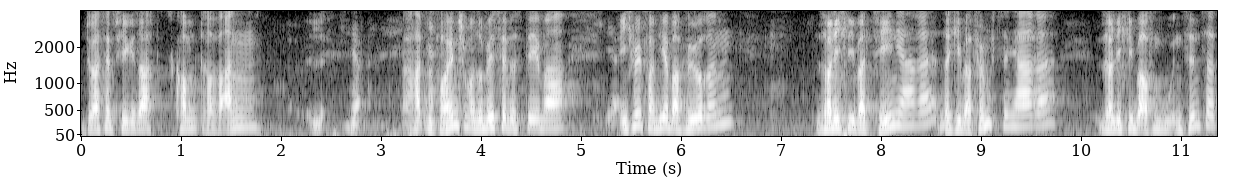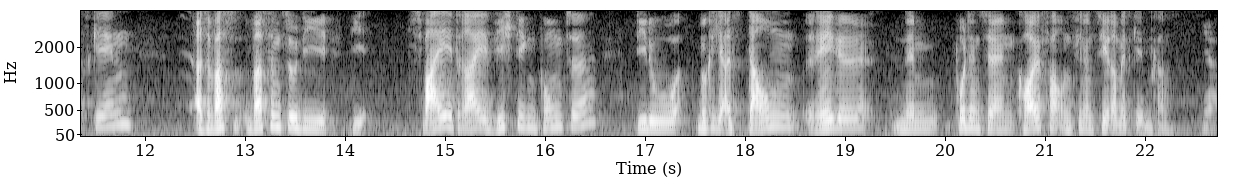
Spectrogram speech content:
Du hast jetzt viel gesagt, es kommt drauf an. Ja. Da hatten wir vorhin schon mal so ein bisschen das Thema. Ja. Ich will von dir aber hören, soll ich lieber 10 Jahre, soll ich lieber 15 Jahre, soll ich lieber auf einen guten Zinssatz gehen? Also was, was sind so die, die zwei, drei wichtigen Punkte, die du wirklich als Daumenregel einem potenziellen Käufer und Finanzierer mitgeben kannst? Ja,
